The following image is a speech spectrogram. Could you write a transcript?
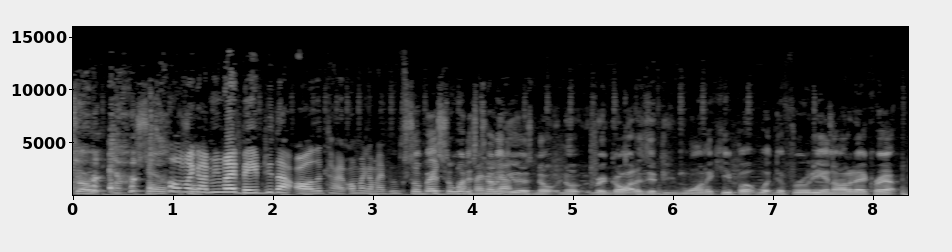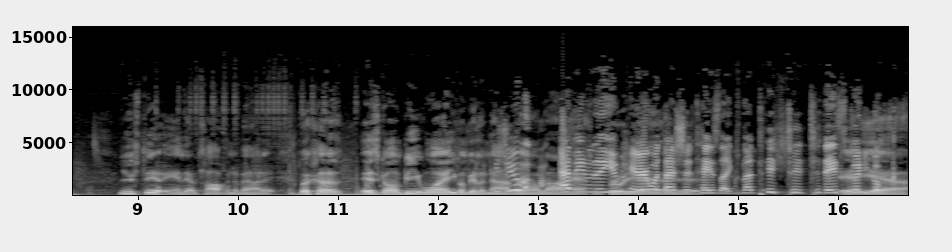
So, so oh my so- god, me and my babe do that all the time. Oh my god, my boobs. So keep, like, basically, what it's bumping it telling you is no, no. Regardless if you want to keep up with the fruity and all of that crap, you still end up talking about it because it's gonna be one. You're gonna be like, nah, you, bro, nah, I at had the end of the day, you fruity, hear what that shit tastes like. That tastes, t- tastes Yeah, good. You yeah. go,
